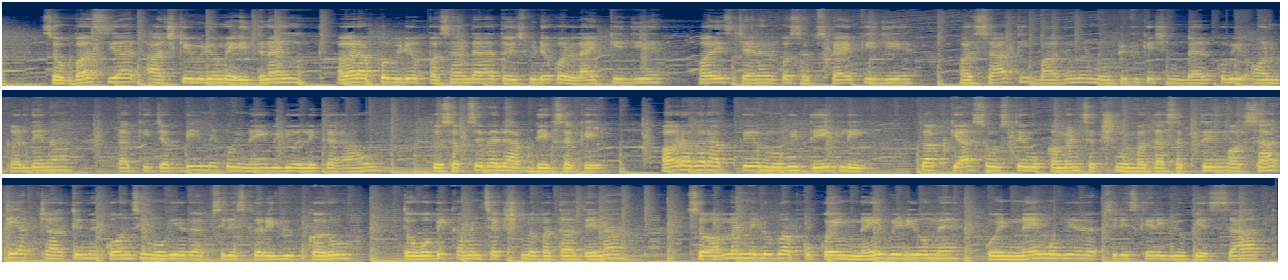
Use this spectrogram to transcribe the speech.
सो so, बस यार आज की वीडियो में इतना ही। अगर आपको वीडियो पसंद आया तो इस वीडियो को लाइक कीजिए। और इस चैनल को सब्सक्राइब कीजिए और साथ ही बाजू में नोटिफिकेशन बेल को भी ऑन कर देना ताकि जब भी मैं कोई नई वीडियो लेकर आऊँ तो सबसे पहले आप देख सके। और अगर आपके मूवी देख ली तो आप क्या सोचते हैं वो कमेंट सेक्शन में बता सकते हैं। और साथ ही आप चाहते हो मैं कौन सी मूवी या वेब सीरीज़ का रिव्यू करूँ तो वो भी कमेंट सेक्शन में बता देना। सो अब मैं मिलूँगा आपको कोई नई वीडियो में, कोई नई मूवी या वेब सीरीज़ के रिव्यू के साथ।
